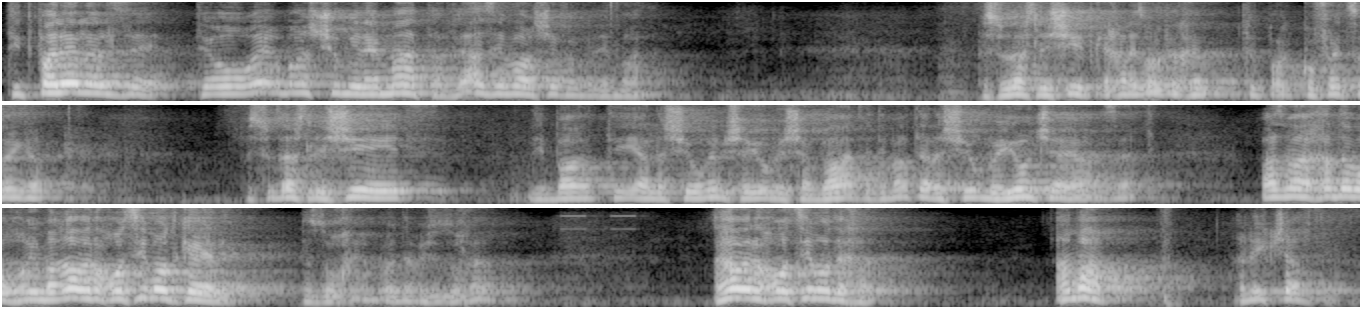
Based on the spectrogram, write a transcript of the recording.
תתפלל על זה, תעורר משהו מלמטה, ואז יבוא השפע מלמעלה. בסעודה שלישית, ככה אני אזרוק לכם, טיפה קופץ רגע. בסעודה שלישית דיברתי על השיעורים שהיו בשבת, ודיברתי על השיעור בעיון שהיה זה. ואז אמר אחד הבחורים, הרב, אנחנו רוצים עוד כאלה. אתם זוכרים? לא יודע מי שזוכר. הרב, אנחנו רוצים עוד אחד. אמר, אני הקשבתי.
